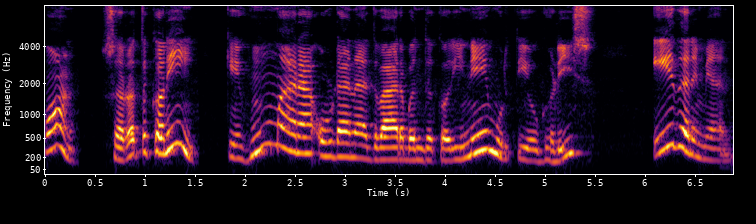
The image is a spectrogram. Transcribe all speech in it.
પણ શરત કરી કે હું મારા ઓરડાના દ્વાર બંધ કરીને મૂર્તિઓ ઘડીશ. એ દરમિયાન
